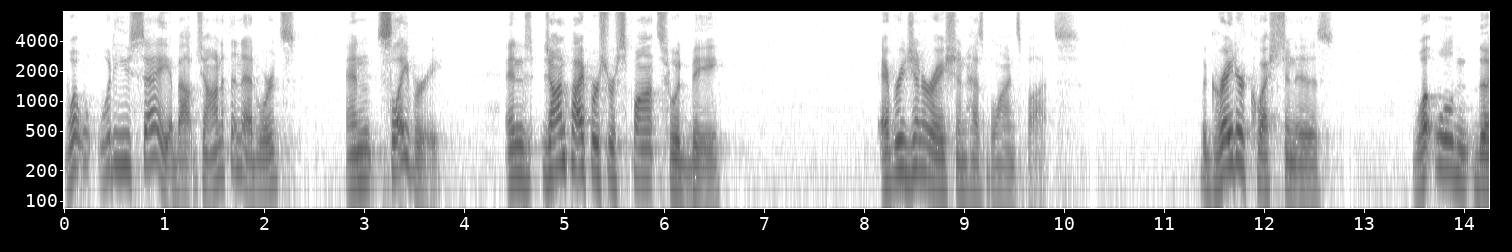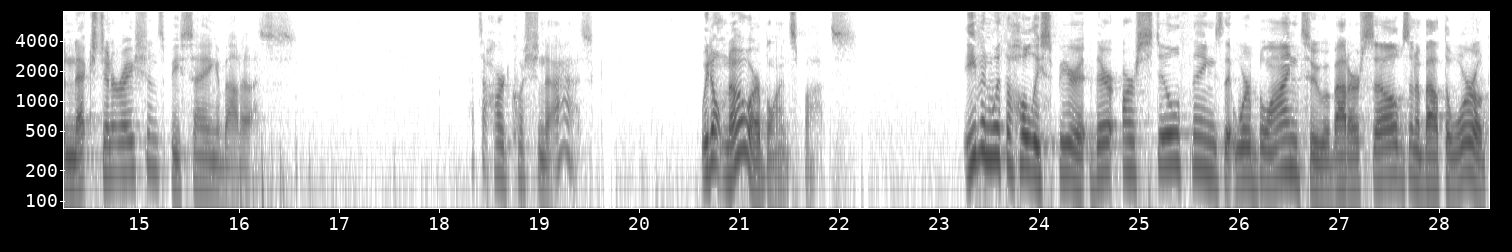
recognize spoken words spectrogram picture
what, what do you say about Jonathan Edwards and slavery? And John Piper's response would be every generation has blind spots. The greater question is what will the next generations be saying about us? That's a hard question to ask. We don't know our blind spots. Even with the Holy Spirit, there are still things that we're blind to about ourselves and about the world.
